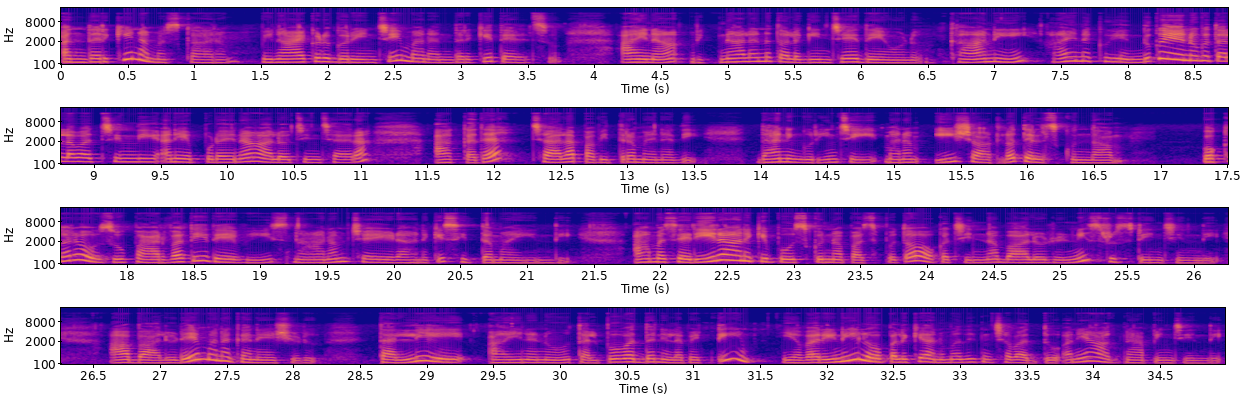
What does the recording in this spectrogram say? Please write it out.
అందరికీ నమస్కారం. వినాయకుడి గురించి మనందరికీ తెలుసు. ఆయన విఘ్నాలను తొలగించే దేవుడు. కానీ ఆయనకు ఎందుకు ఏనుగు తల వచ్చింది అని ఎప్పుడైనా ఆలోచించారా? ఆ కథ చాలా పవిత్రమైనది. దాని గురించి మనం ఈ షార్ట్లో తెలుసుకుందాం. ఒకరోజు పార్వతీదేవి స్నానం చేయడానికి సిద్ధమైంది. ఆమె శరీరానికి పూసుకున్న పసుపుతో ఒక చిన్న బాలుడిని సృష్టించింది. ఆ బాలుడే మన గణేశుడు. తల్లి ఆయనను తలుపు వద్ద నిలబెట్టి ఎవరినీ లోపలికి అనుమతించవద్దు అని ఆజ్ఞాపించింది.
